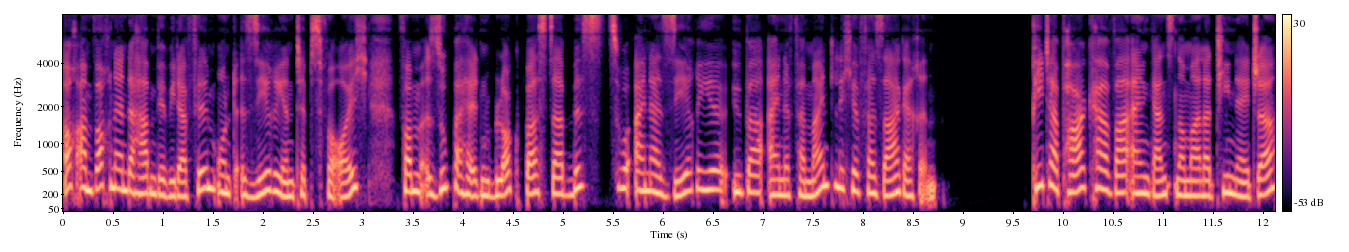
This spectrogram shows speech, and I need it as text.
Auch am Wochenende haben wir wieder Film- und Serientipps für euch. Vom Superhelden-Blockbuster bis zu einer Serie über eine vermeintliche Versagerin. Peter Parker war ein ganz normaler Teenager,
